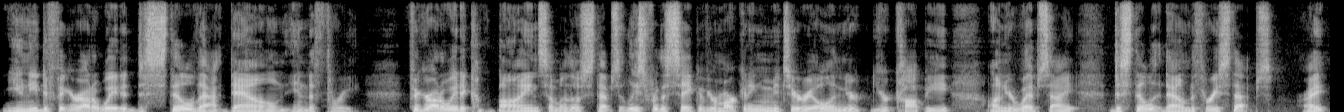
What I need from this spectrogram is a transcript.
you need to figure out a way to distill that down into three. Figure out a way to combine some of those steps, at least for the sake of your marketing material and your, your copy on your website. Distill it down to three steps, right?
